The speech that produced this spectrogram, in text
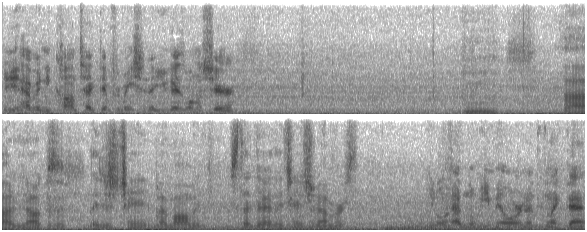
do you have any contact information that you guys want to share? Mm, uh, no, because they just changed, my mom and stepdad, they changed the numbers. You don't have no email or anything like that,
